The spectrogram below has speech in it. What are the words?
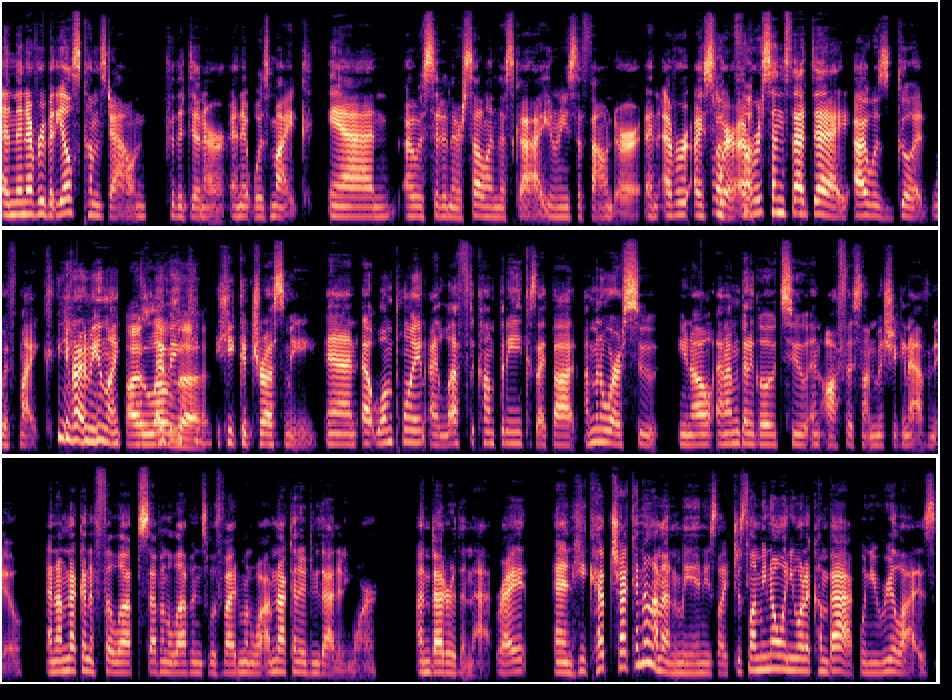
And then everybody else comes down for the dinner, and it was Mike. And I was sitting there selling this guy, you know, he's the founder. And ever, I swear, ever since that day, I was good with Mike. You know what I mean? Like, I love I think that. He, he could trust me. And at one point, I left the company because I thought, I'm going to wear a suit, you know, and I'm going to go to an office on Michigan Avenue. And I'm not going to fill up 7 Elevens with vitamin water. I'm not going to do that anymore. I'm better than that. Right. And he kept checking on on me and he's like, just let me know when you want to come back, when you realize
